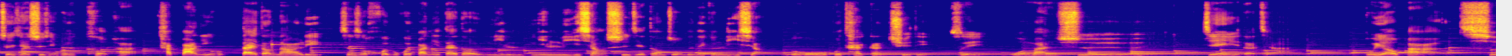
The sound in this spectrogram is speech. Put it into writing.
这件事情会很可怕。他把你带到哪里，甚至会不会把你带到你你理想世界当中的那个理想，我我不太敢确定。所以我蛮是建议大家不要把钱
